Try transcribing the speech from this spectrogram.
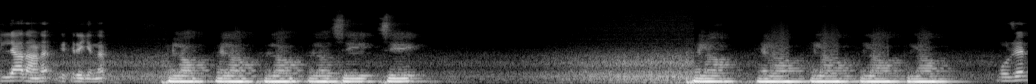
ഇല്ലാതാണ് ഇട്ടിരിക്കുന്നത്. Hello, hello, hello, hello, check, check, hello, മുഴുവൻ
